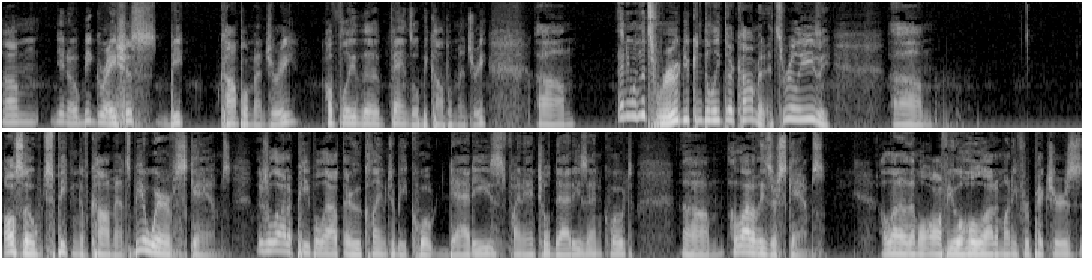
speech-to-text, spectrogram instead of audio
Um, you know, be gracious, be complimentary. Hopefully, the fans will be complimentary. Um, anyone that's rude, you can delete their comment. It's really easy. Um, also, speaking of comments, be aware of scams. There's a lot of people out there who claim to be quote daddies, financial daddies, end quote. Um, a lot of these are scams. A lot of them will offer you a whole lot of money for pictures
